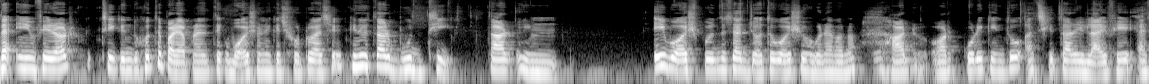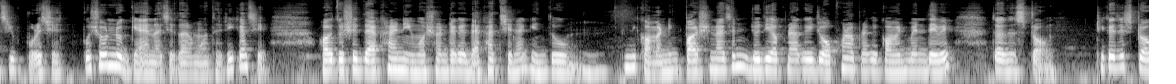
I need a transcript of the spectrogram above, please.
the emperor ঠিক, কিন্তু হতে পারে, আপনাদের থেকে বয়স অনেকে ছোট আছে, কিন্তু তার বুদ্ধি, তার এই বয়স পর্যন্ত তার যত বয়সী হোক না কেন হার্ড ওয়ার্ক করে কিন্তু আজকে তার এই লাইফে অ্যাচিভ করেছে। প্রচণ্ড জ্ঞান আছে তার মধ্যে, ঠিক আছে? হয়তো সে দেখায়নি ইমোশনটাকে দেখাচ্ছে না, কিন্তু তিনি কমান্ডিং পার্সন আছেন। যদি আপনাকে, যখন আপনাকে কমিটমেন্ট দেবে, তখন স্ট্রং ঠিক আছে? স্ট্রং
